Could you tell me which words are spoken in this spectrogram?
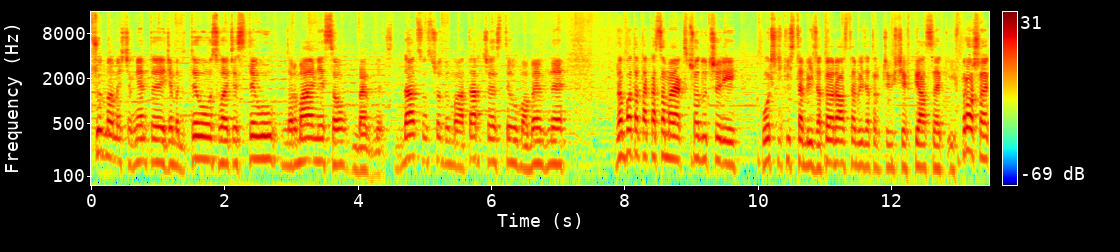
Przód mamy ściągnięty, idziemy do tyłu. Słuchajcie, z tyłu normalnie są bębny. Datsun z przodu ma tarczę, z tyłu ma bębny. Robota taka sama jak z przodu, czyli łączniki stabilizatora. Stabilizator oczywiście w piasek i w proszek.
